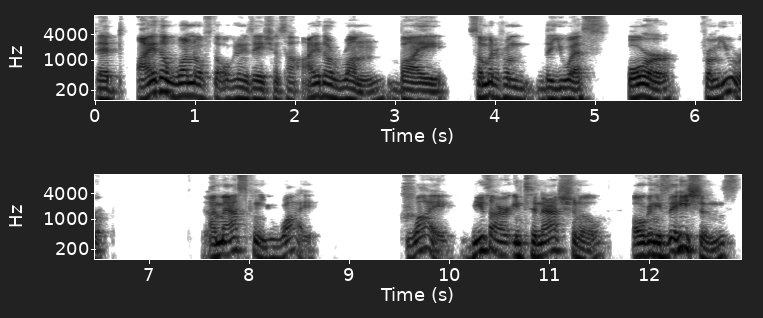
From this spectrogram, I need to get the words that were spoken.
that either one of the organizations are either run by somebody from the US or from Europe. Yeah. I'm asking you why? Why? These are international organizations.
